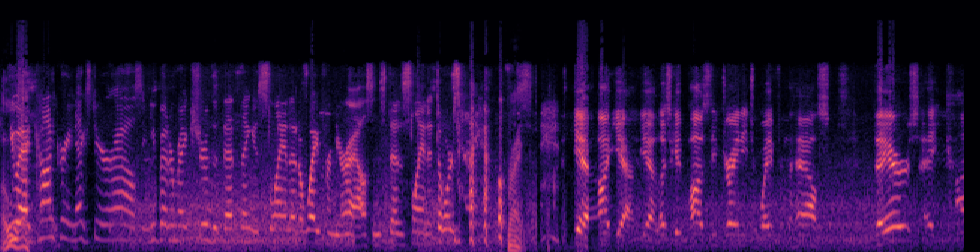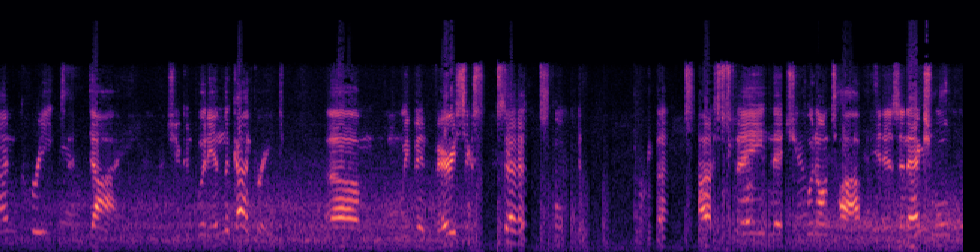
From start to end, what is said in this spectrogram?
Oh, you yeah. had concrete next to your house, and you better make sure that that thing is slanted away from your house instead of slanted towards the house. Right. Yeah, uh, yeah, yeah. Let's get positive drainage away from the house. There's a concrete dye that you can put in the concrete. Um, we've been very successful. a stain that you put on top. It is an actual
